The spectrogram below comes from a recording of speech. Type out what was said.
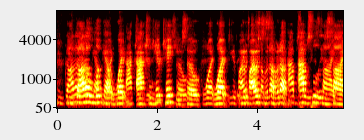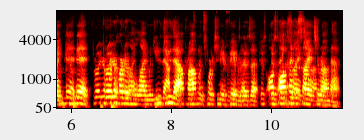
You've got to look at what actions you're taking. So what, if I was to sum it up, absolutely decide, commit, throw your heart over the line. When you do that, Providence works in your favor. There's a there's all kinds of science around that.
